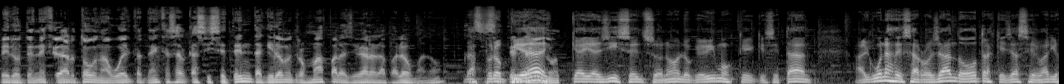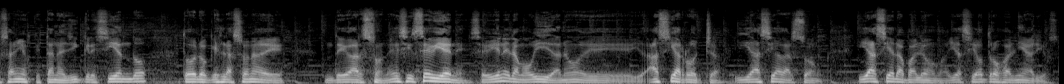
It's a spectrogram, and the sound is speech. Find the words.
pero tenés que dar toda una vuelta, tenés que hacer casi 70 kilómetros más para llegar a La Paloma, ¿no? Las propiedades que hay allí, Celso, ¿no? Lo que vimos que, que se están, algunas desarrollando, otras que ya hace varios años que están allí creciendo, todo lo que es la zona de, de Garzón. Es decir, se viene, se viene la movida, ¿no? hacia Rocha y hacia Garzón y hacia La Paloma y hacia otros balnearios.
